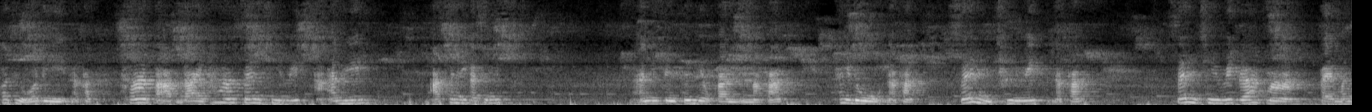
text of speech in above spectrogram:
ก็ถือว่าดีนะคะ ถ้าตราบใดถ้าเส้นชีวิตอันนี้อะเส้นนี้กับเส้นนี้อันนี้เป็นเส้นเดียวกันนะคะ ให้ดูนะคะ เส้นชีวิตนะคะ เส้นชีวิตรากมาแต่มัน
